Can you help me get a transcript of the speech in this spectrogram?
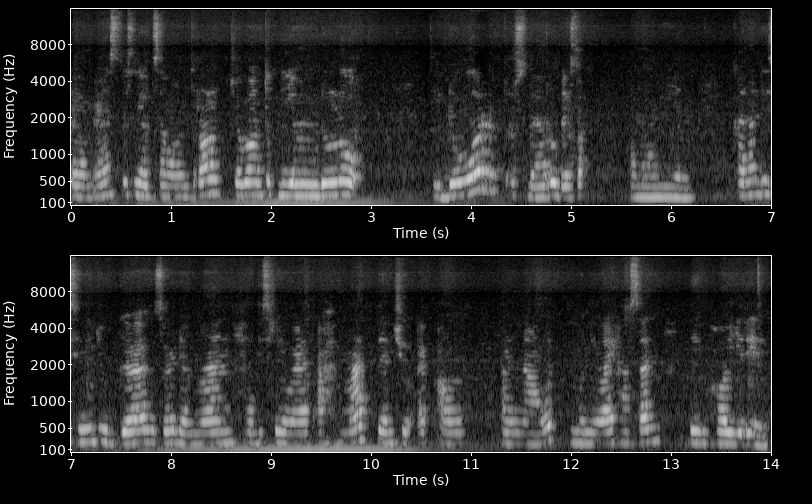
PMS terus nggak bisa ngontrol, coba untuk diem dulu. Tidur, terus baru besok ngomongin. Karena di sini juga sesuai dengan hadis riwayat Ahmad dan Syu'aib al-Arnaud menilai Hasan bin Khairin.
